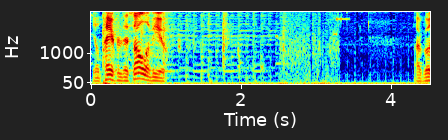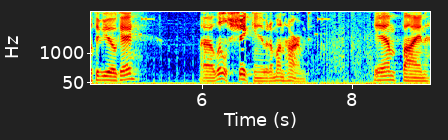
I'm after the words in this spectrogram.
You'll pay for this, all of you. Are both of you okay? Uh, a little shaken, but I'm unharmed. Yeah, I'm fine.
